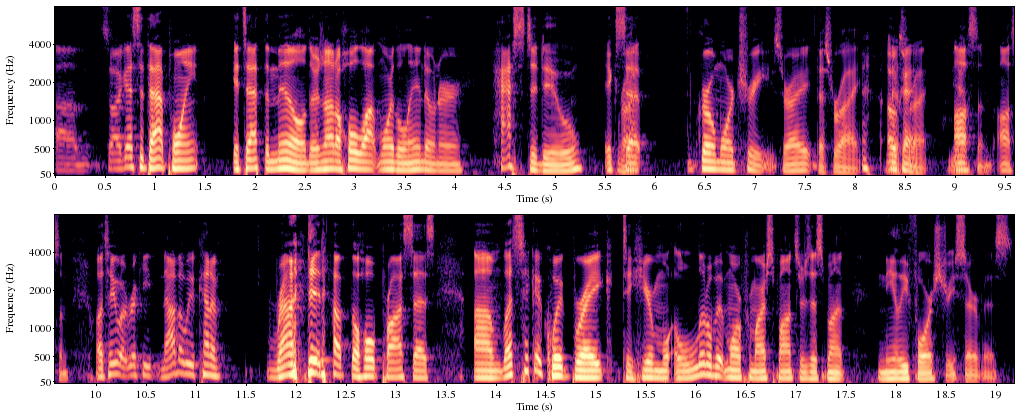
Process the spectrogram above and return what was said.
Um, so I guess at that point, it's at the mill. There's not a whole lot more the landowner has to do except grow more trees, right? That's right. That's okay. right. Yeah. Awesome. Awesome. Well, I'll tell you what, Ricky, now that we've kind of rounded up the whole process. Um, let's take a quick break to hear more, a little bit more from our sponsors this month, Neely Forestry Service.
